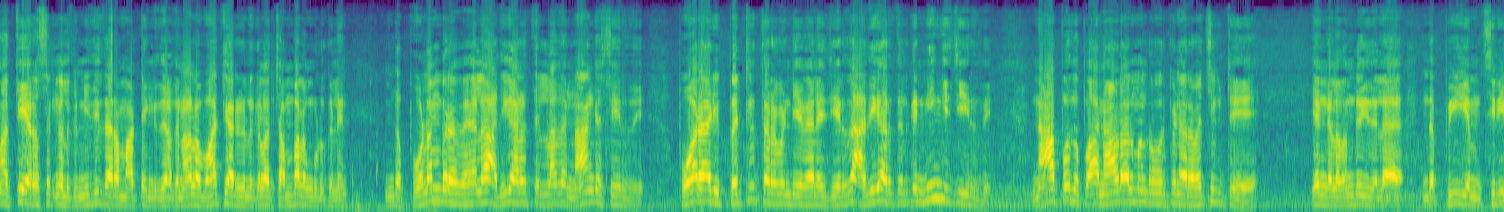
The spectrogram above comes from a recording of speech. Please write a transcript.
மத்திய அரசுங்களுக்கு நிதி தர மாட்டேங்குது அதனால வாத்தியார்களுக்கு எல்லாம் சம்பளம் கொடுக்கலன்னு. இந்த புலம்புற வேலை அதிகாரத்தில் இல்லாத நாங்க செய்யறது. போராடி பெற்று தர வேண்டிய வேலை செய்யறது அதிகாரத்திற்கு நீங்க செய்யறது. நாற்பது நாடாளுமன்ற உறுப்பினரை வச்சுக்கிட்டு எங்களை வந்து இதுல இந்த பிஎம் சிறி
